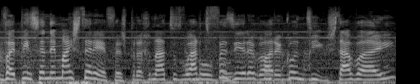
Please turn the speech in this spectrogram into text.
Vai pensando em mais tarefas para Renato Duarte vou. fazer agora contigo, está bem?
